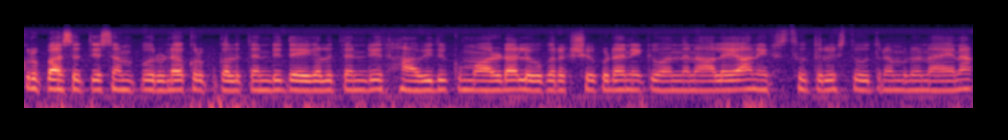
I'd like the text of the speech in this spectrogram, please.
కృపాసత్య సంపూర్ణ కృపకల తండ్రి దయగల తండ్రి హావిది కుమారుడా లోకరక్షకుడా నీకు వందనాలయ. నీకు స్థుతులు స్తోత్రములు నాయన.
